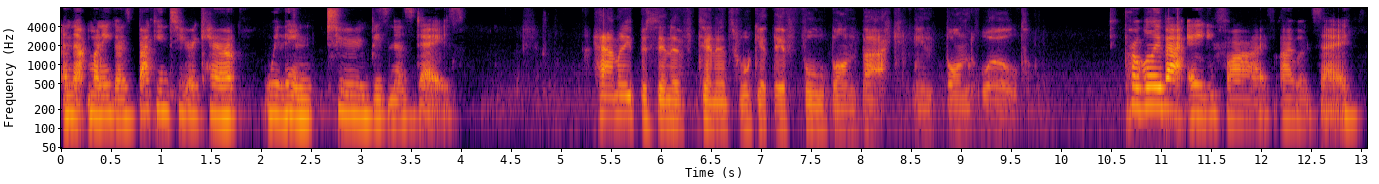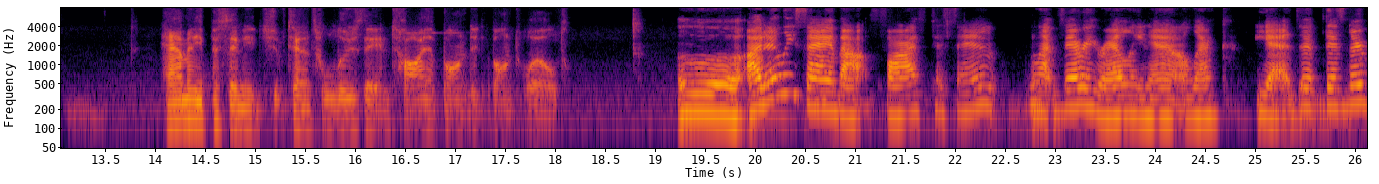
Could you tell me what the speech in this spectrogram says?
and that money goes back into your account within two business days. How many percent of tenants will get their full bond back in bond world? Probably about 85, I would say. How many percentage of tenants will lose their entire bond in bond world? Ooh, I'd only say about 5%. Mm. Like, very rarely now. Like, yeah, there, there's no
